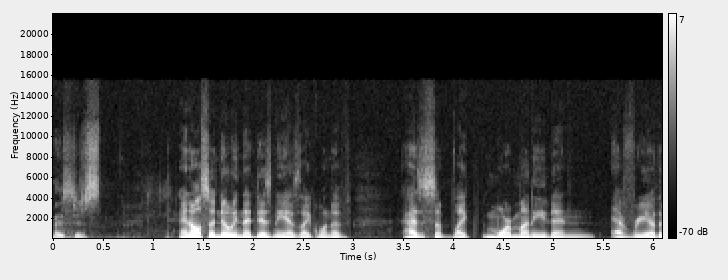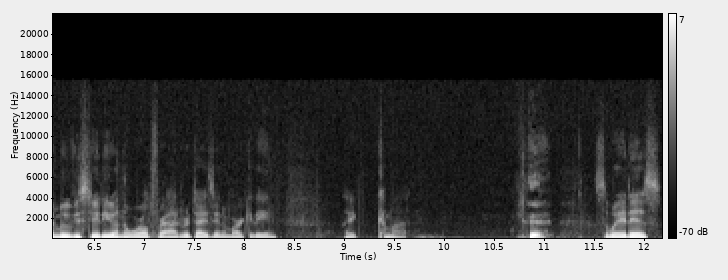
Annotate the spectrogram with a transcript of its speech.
It's just And also knowing that Disney has like one of has some like more money than every other movie studio in the world for advertising and marketing. Like, come on. it's the way it is.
